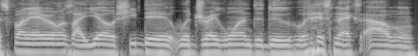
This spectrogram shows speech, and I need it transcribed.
It's funny. Everyone's like, "Yo, she did what Drake wanted to do with his next album."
